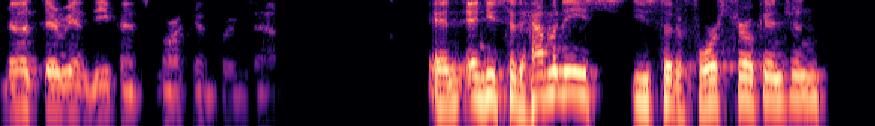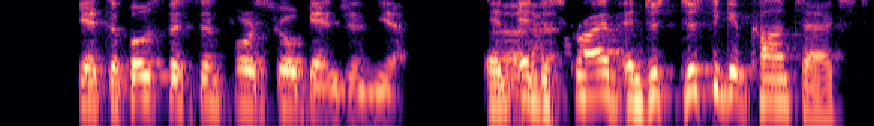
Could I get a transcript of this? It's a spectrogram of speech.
military and defense market, for example. And and you said how many? You said a four stroke engine. Yeah, it's opposed piston four stroke engine. Yeah. And, uh, and describe and just just to give context,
